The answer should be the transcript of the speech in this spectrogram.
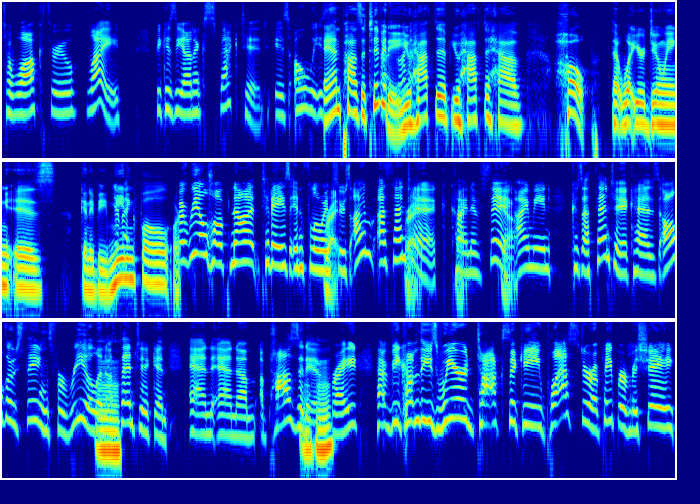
to walk through life because the unexpected is always and positivity. You have to you have to have hope that what you're doing is going to be meaningful or But real hope, not today's influencers. I'm authentic Right. kind of thing. Yeah. I mean, because authentic has all those things for real and Mhm. authentic and and and um a positive, Mhm. right? Have become these weird toxicy plaster a paper mache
